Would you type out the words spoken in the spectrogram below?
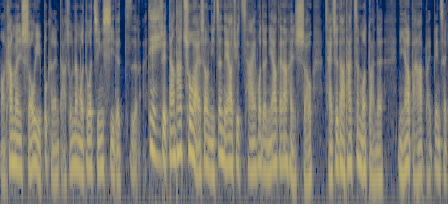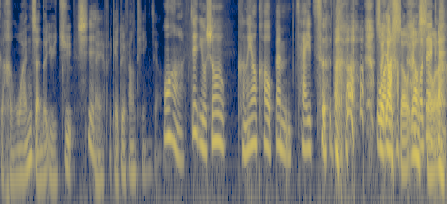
哦，他们手语不可能打出那么多精细的字来。对。所以当他出来的时候，你真的要去猜，或者你要跟他很熟，才知道他这么短的，你要把它把变成一个很完整的语句，是哎，给对方听这样。哇，这有时候。可能要靠半猜测的，所以要熟，要熟了。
